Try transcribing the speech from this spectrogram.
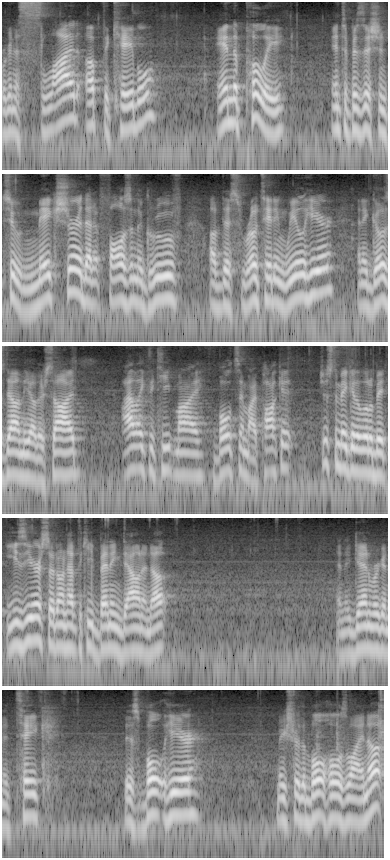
We're gonna slide up the cable and the pulley into position two. Make sure that it falls in the groove of this rotating wheel here and it goes down the other side. I like to keep my bolts in my pocket just to make it a little bit easier so I don't have to keep bending down and up. And again, we're gonna take this bolt here Make sure the bolt holes line up.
